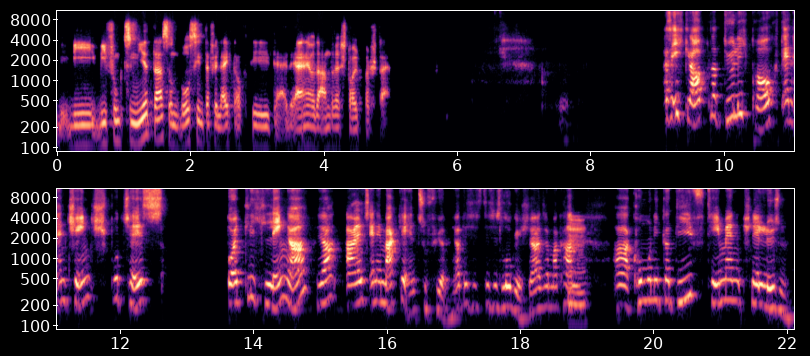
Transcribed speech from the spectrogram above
wie, wie funktioniert das und wo sind da vielleicht auch die, der, der eine oder andere Stolperstein? Also ich glaube, natürlich braucht ein, ein Change-Prozess deutlich länger ja, als eine Marke einzuführen. Ja, das, ist, das ist logisch. Ja. Also man kann mhm. äh, kommunikativ Themen schnell lösen.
